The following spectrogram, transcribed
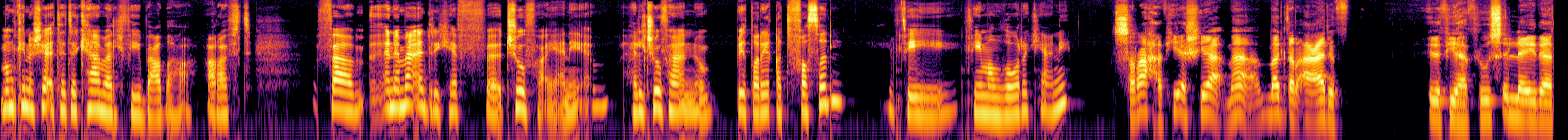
ممكن أشياء تتكامل في بعضها عرفت؟ فأنا ما أدري كيف تشوفها. يعني هل تشوفها أنه بطريقة فصل في في منظورك يعني؟ الصراحة في أشياء ما ما أقدر أعرف إذا فيها فلوس إلا إذا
